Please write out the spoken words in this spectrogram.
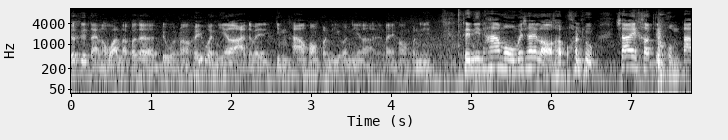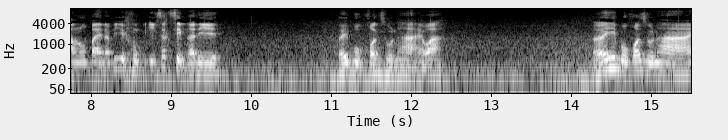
ก็คือแต่ละวันเราก็จะดูว่าเฮ้ยวันนี้เราอาจจะไปกินข้าวห้องคนนี้วันนี้เราอาจจะไปห้องคนนี้ เทนนิสห้าโมงไม่ใช่หรอครับพ่อหนุ่มใช่ครับเดี๋ยวผมตามลงไปนะพี่อีกสักสิบนาทีเฮ้ยบุคคลสูญหายว่ะเฮ้ยบุคคลสูญหาย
